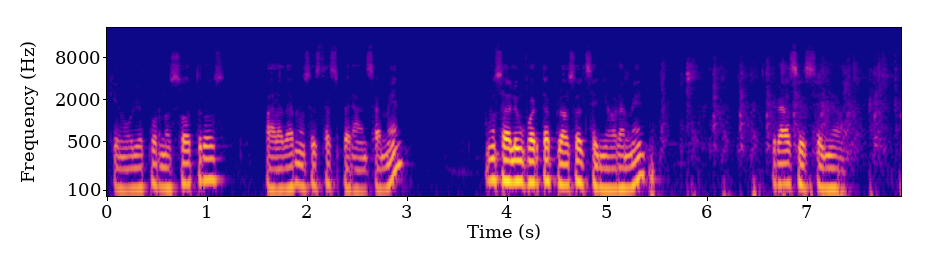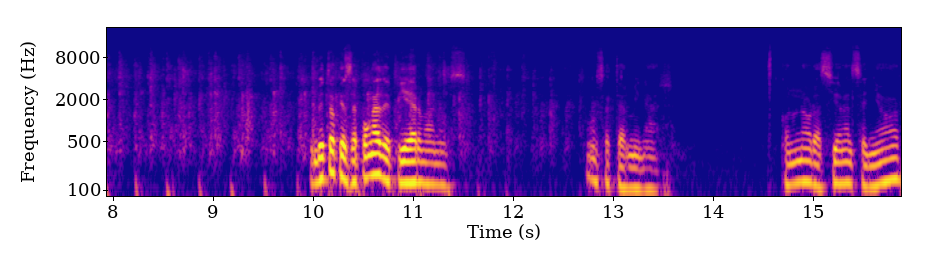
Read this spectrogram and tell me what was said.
quien murió por nosotros para darnos esta esperanza. Amén. Vamos a darle un fuerte aplauso al Señor. Amén. Gracias, Señor. Invito a que se ponga de pie, hermanos. Vamos a terminar con una oración al Señor.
